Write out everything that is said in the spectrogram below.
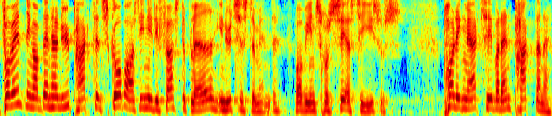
Forventning om den her nye pagt, den skubber os ind i de første blade i Nytestamentet, hvor vi introduceres til Jesus. Prøv at lægge mærke til, hvordan pagterne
